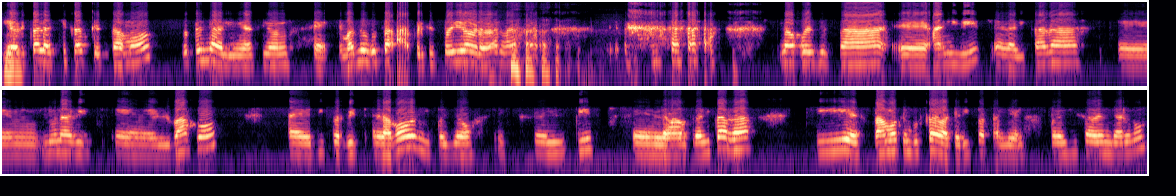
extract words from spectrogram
Y ahorita las chicas que estamos, esta es la alineación eh, que más me gusta, ah, porque estoy yo, ¿verdad? no, pues está eh, Annie Beach en la guitarra, eh, Luna Beach en el bajo, eh, Víctor Beach en la voz y pues yo, Excel Beach en la otra guitarra y estamos en busca de baterista también. Por ahí si saben de algo.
